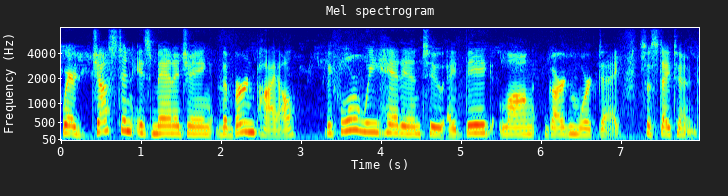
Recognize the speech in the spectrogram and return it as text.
where Justin is managing the burn pile before we head into a big, long garden workday. So stay tuned.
